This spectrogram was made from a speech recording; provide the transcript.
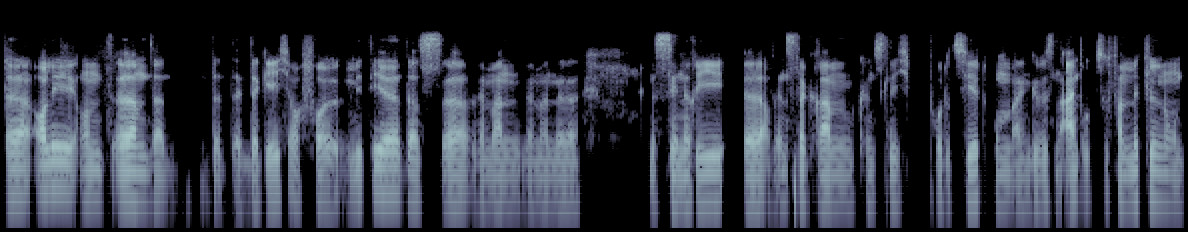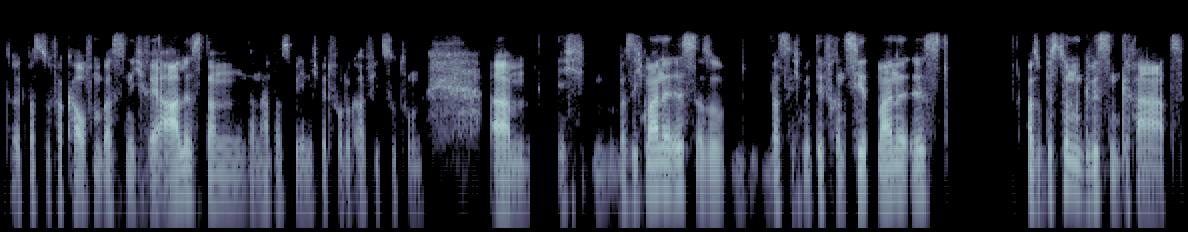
äh, Olli, und ähm, da, da, da, da gehe ich auch voll mit dir, dass äh, wenn man, wenn man eine eine Szenerie äh, auf Instagram künstlich produziert, um einen gewissen Eindruck zu vermitteln und etwas zu verkaufen, was nicht real ist, dann, dann hat das wenig mit Fotografie zu tun. Ähm, ich, was ich meine ist, also was ich mit differenziert meine ist, also bis zu einem gewissen Grad,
